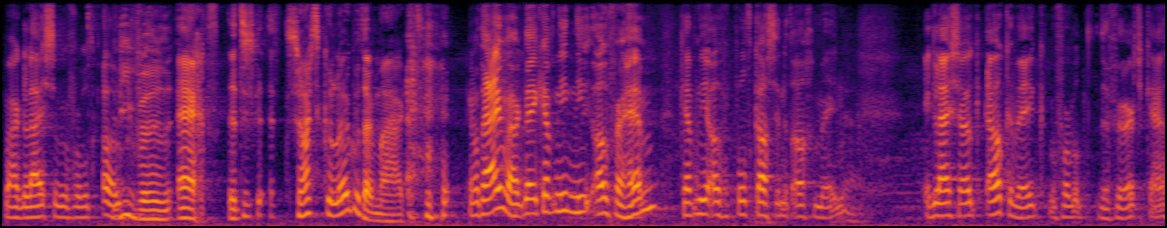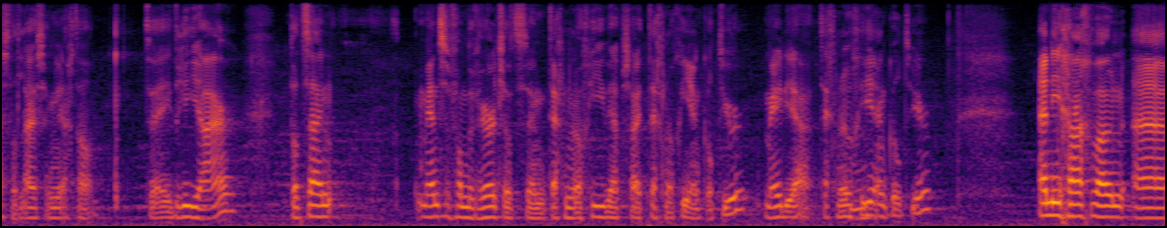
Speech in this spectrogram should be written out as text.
Maar ik luister bijvoorbeeld ook... Lieve, echt. Het is, het is hartstikke leuk wat hij maakt. Wat hij maakt. Nee, ik heb het niet nu over hem. Ik heb het niet over podcasts in het algemeen. Ik luister ook elke week bijvoorbeeld de Vergecast. Dat luister ik nu echt al twee, drie jaar. Dat zijn mensen van de Verge. Dat is een technologie-website Technologie en Cultuur. Media, technologie en cultuur. En die gaan gewoon eh,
